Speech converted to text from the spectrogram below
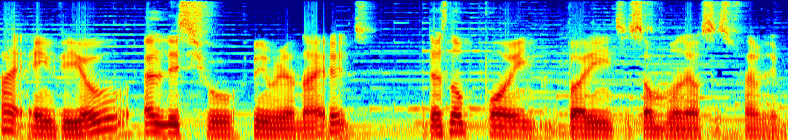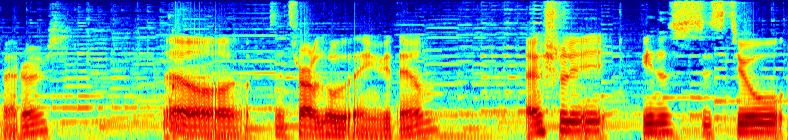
I envy you, at least you've been reunited. There's no point butting into someone else's family matters. No, the traveler would envy them. Actually, Inus is still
